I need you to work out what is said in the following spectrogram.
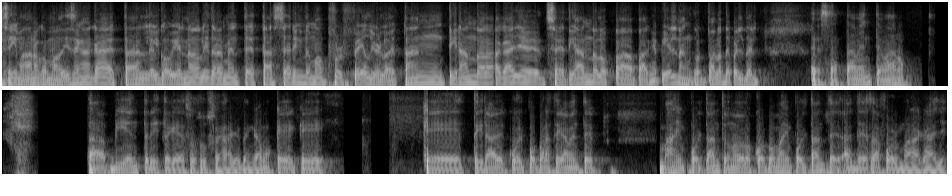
Sí, mano, como dicen acá, está el, gobierno literalmente está setting them up for failure. Los están tirando a la calle, seteándolos para que pierdan, con todas las de perder. Exactamente, mano. Está bien triste que eso suceda, que tengamos que, que, que tirar el cuerpo prácticamente más importante, uno de los cuerpos más importantes, de esa forma a la calle.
